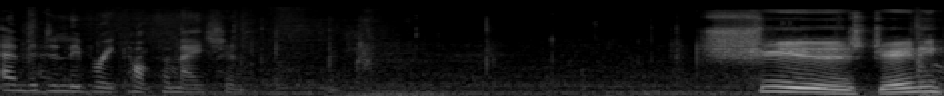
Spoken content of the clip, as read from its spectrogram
and the delivery confirmation. Cheers, Janey.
